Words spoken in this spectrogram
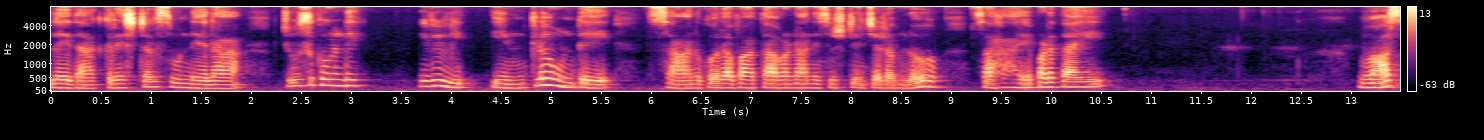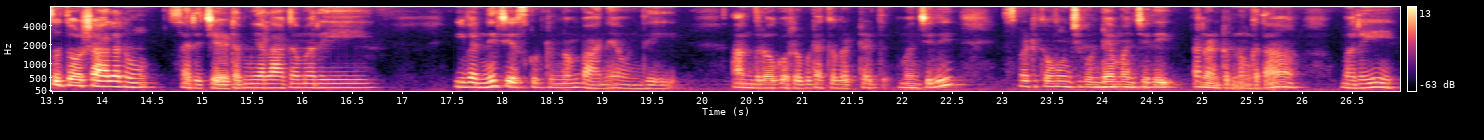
లేదా క్రిస్టల్స్ ఉండేలా చూసుకోండి. ఇవి ఇంట్లో ఉంటే సానుకూల వాతావరణాన్ని సృష్టించడంలో సహాయపడతాయి. వాస్తు దోషాలను సరిచేయడం ఎలాగ మరి? ఇవన్నీ చేసుకుంటున్నాం బాగానే ఉంది. అందులో గుర్రపు డెక్క పెట్టేది. మంచిది. స్ఫటికం ఉంచుకుంటే మంచిది అని అంటున్నాం కదా. మరి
